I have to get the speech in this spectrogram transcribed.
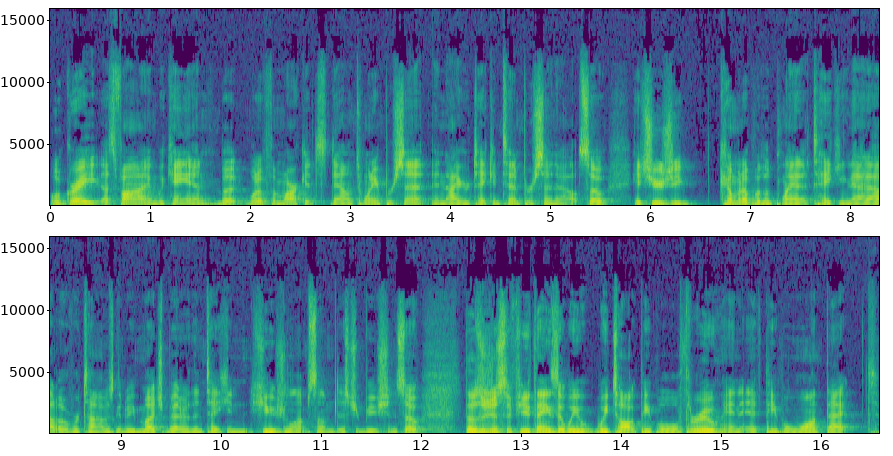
Well, great, that's fine, we can. But what if the market's down twenty percent and now you're taking ten percent out? So it's usually coming up with a plan of taking that out over time is going to be much better than taking huge lump sum distribution. So those are just a few things that we we talk people through, and if people want that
